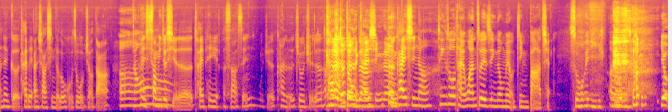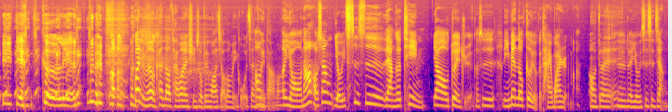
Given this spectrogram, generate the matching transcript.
那个台北暗杀星的 logo 做的比较大，嗯，然后看上面就写了台北 assassin，我觉得看了就觉得看 看了就觉得很感动的开心的。很开心啊。听说台湾最近都没有进八强，所以嗯，有一点可怜，对吧？不过你们有看到台湾的选手被挖角到美国战队打吗？哎呦，然后好像有一次是两个 team 要对决，可是里面都各有个台湾人嘛。哦，对对，对对，有一次是这样，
